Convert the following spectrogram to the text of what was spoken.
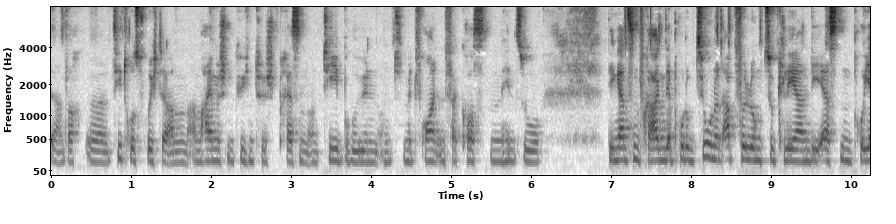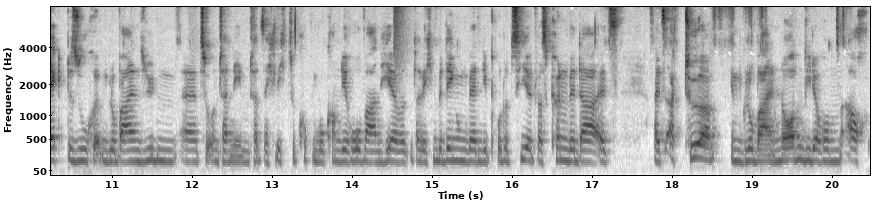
äh, einfach äh, Zitrusfrüchte am, am heimischen Küchentisch pressen und Tee brühen und mit Freunden verkosten, hin zu den ganzen Fragen der Produktion und Abfüllung zu klären, die ersten Projektbesuche im globalen Süden äh, zu unternehmen, tatsächlich zu gucken, wo kommen die Rohwaren her, unter welchen Bedingungen werden die produziert, was können wir da als als Akteur im globalen Norden wiederum auch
